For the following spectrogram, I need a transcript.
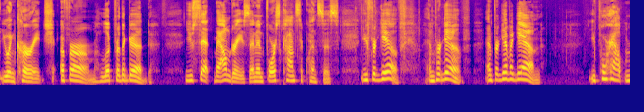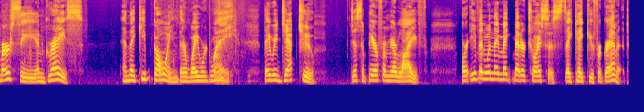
You encourage, affirm, look for the good. You set boundaries and enforce consequences. You forgive and forgive and forgive again. You pour out mercy and grace, and they keep going their wayward way. They reject you, disappear from your life, or even when they make better choices, they take you for granted.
